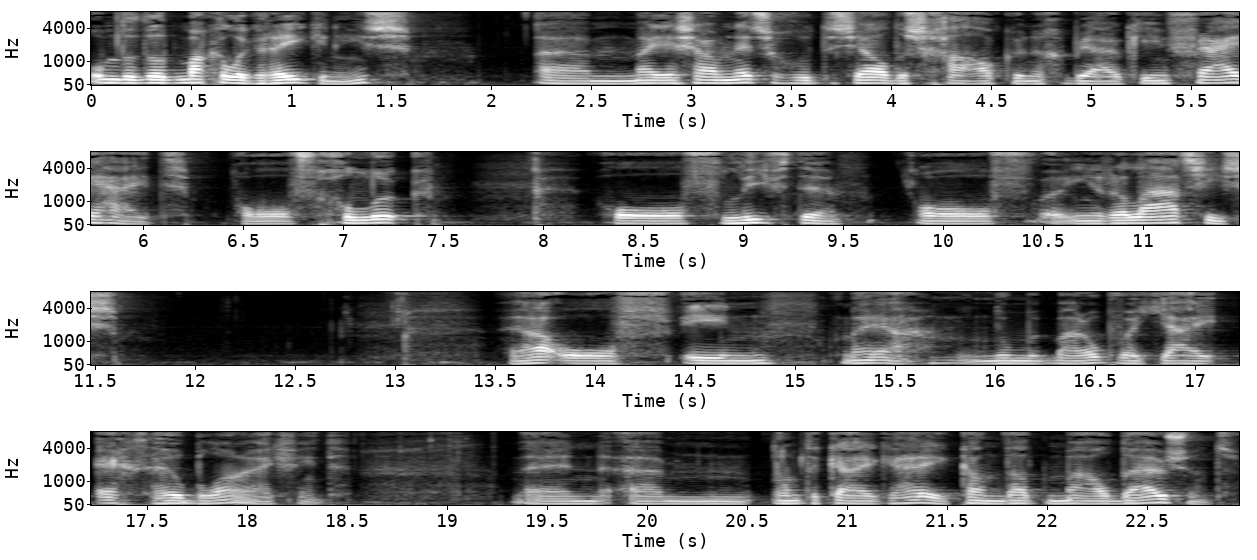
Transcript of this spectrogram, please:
omdat dat makkelijk rekenen is. Um, maar je zou net zo goed dezelfde schaal kunnen gebruiken in vrijheid, of geluk, of liefde, of in relaties. Ja, of in, nou ja, noem het maar op, wat jij echt heel belangrijk vindt. En um, om te kijken, hey, kan dat maal duizend?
